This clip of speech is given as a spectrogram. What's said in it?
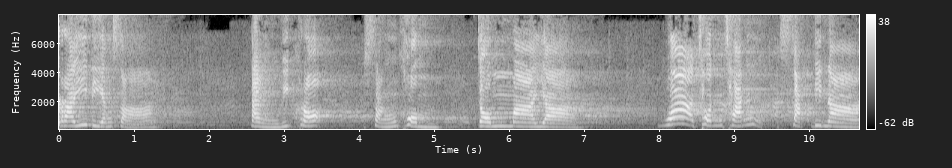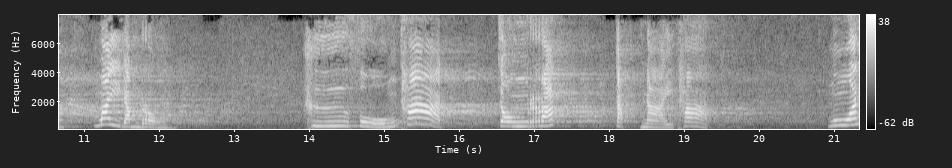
ไร้เดียงสา แต่งวิเคราะห์สังคม จมมายา ว่าชนชั้นศักดินา ไม่ดำรง คือฝูงทาสจงรักกับนายทาสม้วน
